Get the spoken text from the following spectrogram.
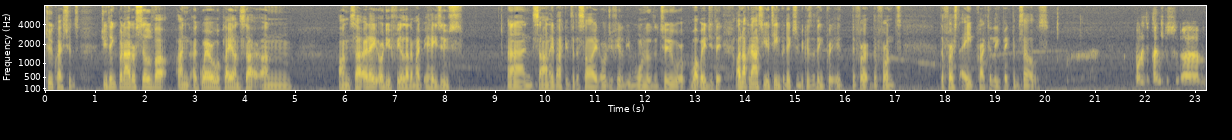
two questions. Do you think Bernardo Silva and Aguero will play on Sat on on Saturday, or do you feel that it might be Jesus and Sane back into the side, or do you feel it'll be one of the two, or what way do you think? I'm not gonna ask you your team prediction because I think the fir- the front, the first eight practically pick themselves. Well, it depends because um,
